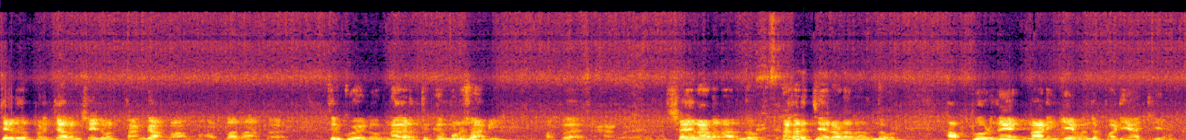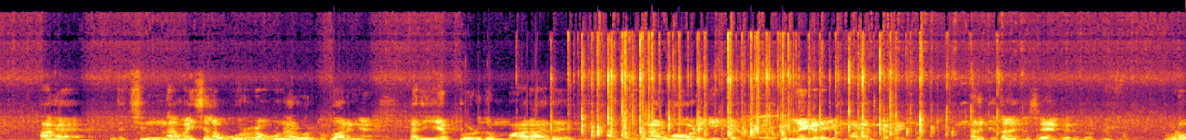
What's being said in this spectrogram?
தேர்தல் பிரச்சாரம் செய்தவன். தங்க அப்பா அம்மா அப்பா தான் அப்போ திருக்கோயிலூர் நகரத்துக்கு முனுசாமி. அப்போ செயலாளராக இருந்தவர் நகரச் செயலாளராக இருந்தவர். அப்பொழுதே நான் இங்கே வந்து பணியாற்றியவன். ஆக இந்த சின்ன வயசில் ஊடுற உணர்வு இருக்கு பாருங்கள் அது எப்பொழுதும் மாறாது. அந்த உணர்வோடு நீங்கள் உங்கள் பிள்ளைகளையும் வளர்க்க வேண்டும். அதுக்கு தான் இந்த செயல் இவ்வளோ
